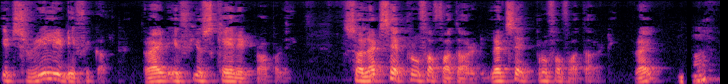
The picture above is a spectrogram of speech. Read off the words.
it's really difficult, right? If you scale it properly. So let's say proof of authority. Let's say proof of authority, right? Mhm.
